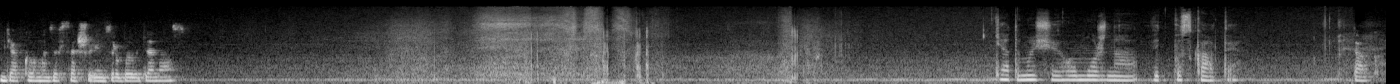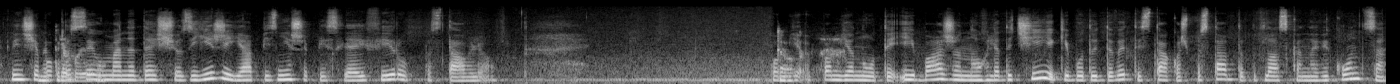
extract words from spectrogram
Дякуємо за все, що він зробив для нас. Я думаю, що його можна відпускати. Так, Він ще попросив у мене дещо з їжі, я пізніше після ефіру поставлю. Пам'янути. І бажано глядачі, які будуть дивитись, також поставте, будь ласка, на віконце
